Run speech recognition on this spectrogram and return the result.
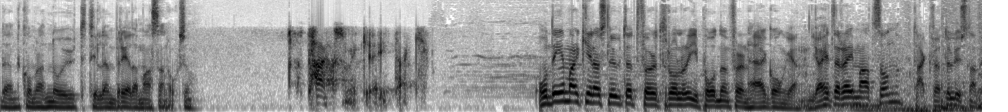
den kommer att nå ut till den breda massan också. Tack så mycket. Och det markerar slutet för Trolleripodden för den här gången. Jag heter Ray Mattsson. Tack för att du lyssnade.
